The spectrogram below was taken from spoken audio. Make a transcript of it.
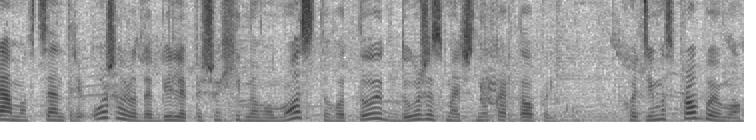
Прямо в центрі Ужгорода біля пішохідного мосту готують дуже смачну картопельку. Ходімо, спробуємо.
